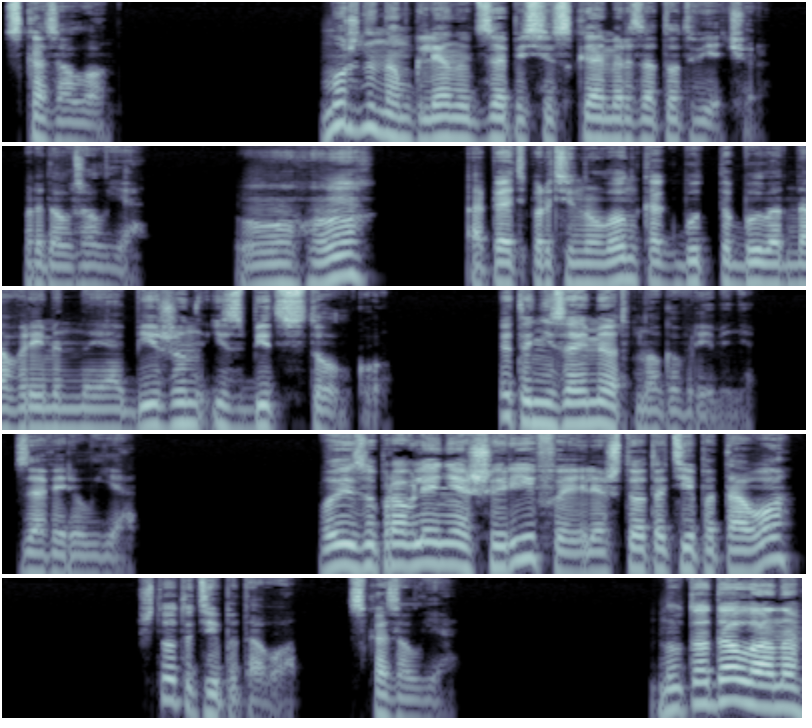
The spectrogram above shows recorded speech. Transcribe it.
сказал он. Можно нам глянуть записи с камер за тот вечер, продолжал я. Угу. Опять протянул он, как будто был одновременно и обижен, и сбит с толку. Это не займет много времени, заверил я. Вы из управления шерифа или что-то типа того? Что-то типа того, сказал я. Ну тогда ладно,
